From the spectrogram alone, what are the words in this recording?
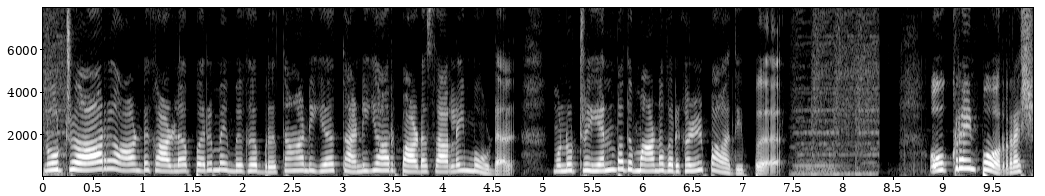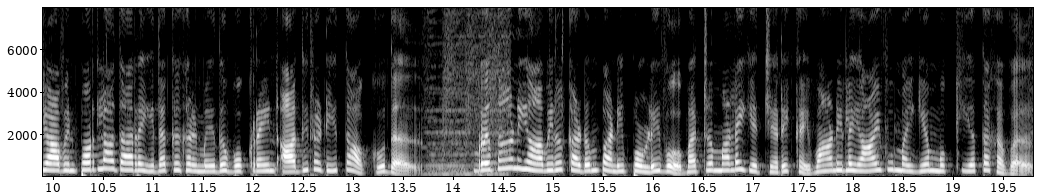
நூற்று ஆறு ஆண்டுகால பெருமைமிகு பிரித்தானிய தனியார் பாடசாலை மூடல். முன்னூற்று எண்பது மாணவர்கள் பாதிப்பு. உக்ரைன் போர் ரஷ்யாவின் பொருளாதார இலக்குகள் மீது உக்ரைன் அதிரடி தாக்குதல். பிரித்தானியாவில் கடும் பனிப்பொழிவு மற்றும் மழை எச்சரிக்கை வானிலை ஆய்வு மையம் முக்கிய தகவல்.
